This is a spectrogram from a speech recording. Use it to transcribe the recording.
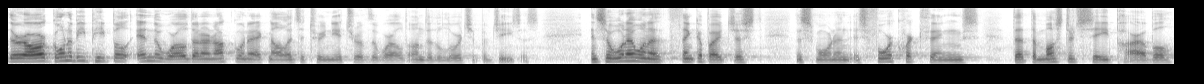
there are going to be people in the world that are not going to acknowledge the true nature of the world under the lordship of Jesus. And so, what I want to think about just this morning is four quick things that the mustard seed parable,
